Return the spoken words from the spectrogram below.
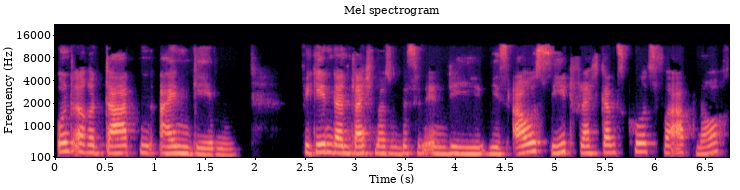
und eure Daten eingeben. Wir gehen dann gleich mal so ein bisschen in die, wie es aussieht. Vielleicht ganz kurz vorab noch.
